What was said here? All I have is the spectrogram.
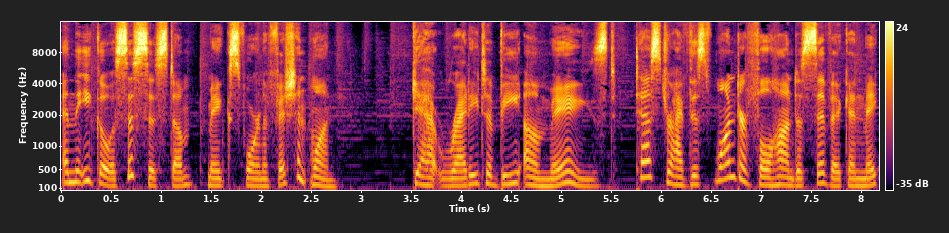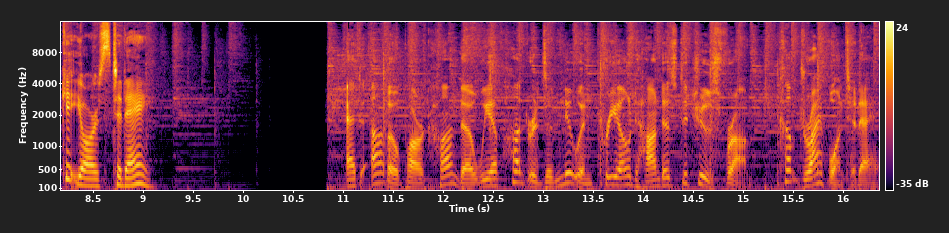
and the Eco Assist system makes for an efficient one. Get ready to be amazed. Test drive this wonderful Honda Civic and make it yours today. At Auto Park Honda, we have hundreds of new and pre owned Hondas to choose from. Come drive one today.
